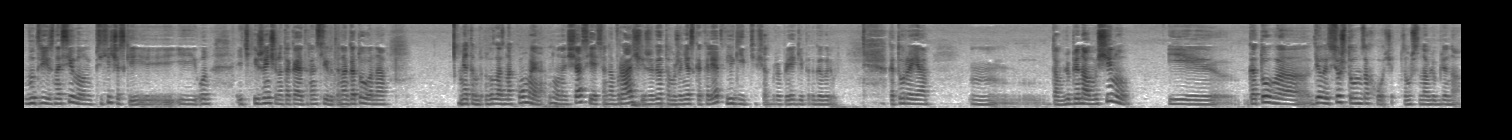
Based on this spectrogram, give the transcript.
внутри изнасилован психически, и, он, и, и женщина такая транслирует. Она готова на... У меня там была знакомая, ну, она сейчас есть, она врач и живет там уже несколько лет в Египте, сейчас про Египет говорю, которая там влюблена в мужчину, и готова делать все, что он захочет, потому что она влюблена.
